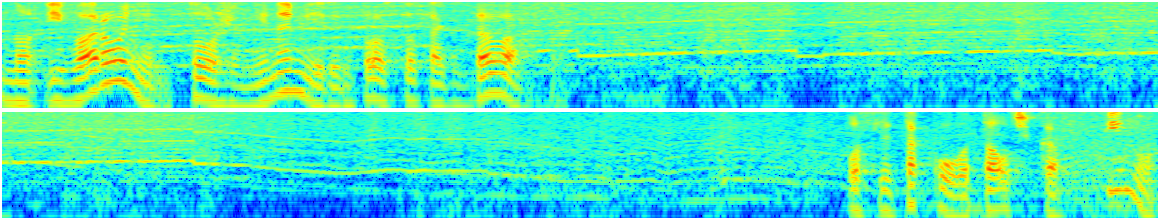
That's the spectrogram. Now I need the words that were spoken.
Но и Воронин тоже не намерен просто так сдаваться. После такого толчка в спину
